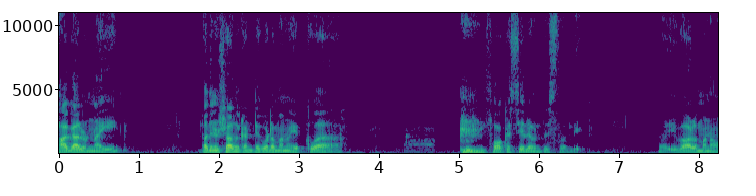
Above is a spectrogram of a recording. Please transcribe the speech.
భాగాలు ఉన్నాయి పది నిమిషాల కంటే కూడా మనం ఎక్కువ ఫోకస్ చేయలే అనిపిస్తుంది. ఇవాళ మనం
